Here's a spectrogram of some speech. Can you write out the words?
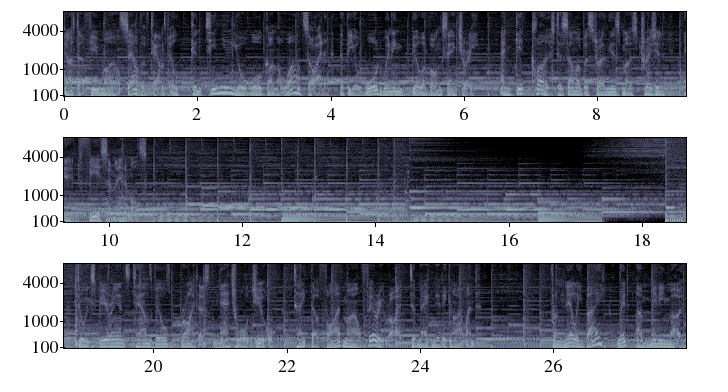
Just a few miles south of Townsville, continue your walk on the wild side at the award winning Billabong Sanctuary and get close to some of Australia's most treasured and fearsome animals. To experience Townsville's brightest natural jewel, take the five mile ferry ride to Magnetic Island. From Nellie Bay, rent a mini moke,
